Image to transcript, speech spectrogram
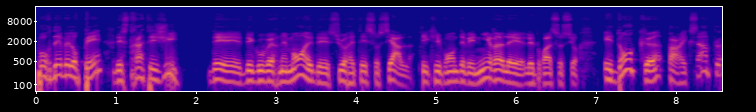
pour développer des stratégies des, des, gouvernements et des sûretés sociales qui vont devenir les, les droits sociaux. Et donc, par exemple,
